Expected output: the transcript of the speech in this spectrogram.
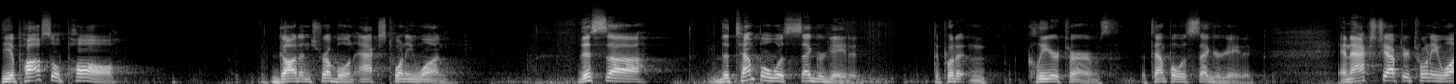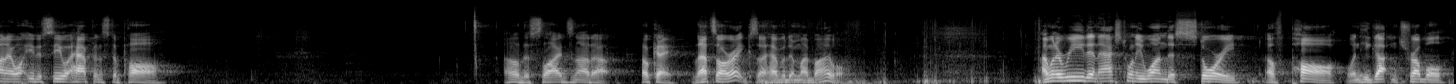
the Apostle Paul got in trouble in Acts 21. This, uh, the temple was segregated, to put it in clear terms. The temple was segregated. In Acts chapter 21, I want you to see what happens to Paul. Oh, the slide's not up. Okay, that's all right because I have it in my Bible. I'm going to read in Acts 21 this story of Paul when he got in trouble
